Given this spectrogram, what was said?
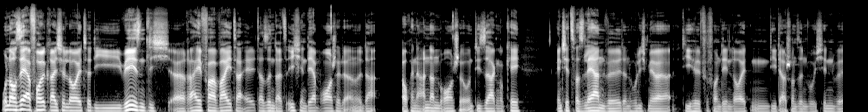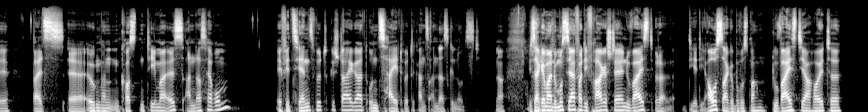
und auch sehr erfolgreiche Leute, die wesentlich äh, reifer, weiter, älter sind als ich in der Branche, da, auch in einer anderen Branche und die sagen, okay, wenn ich jetzt was lernen will, dann hole ich mir die Hilfe von den Leuten, die da schon sind, wo ich hin will, weil es äh, irgendwann ein Kostenthema ist, andersherum. Effizienz wird gesteigert und Zeit wird ganz anders genutzt. Ne? Ich sage immer, du musst dir einfach die Frage stellen, du weißt, oder dir die Aussage bewusst machen, du weißt ja heute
